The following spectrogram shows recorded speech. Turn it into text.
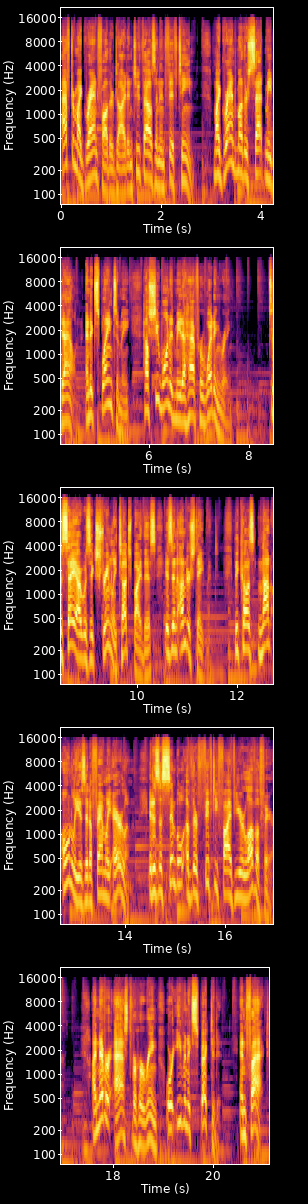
After my grandfather died in 2015, my grandmother sat me down and explained to me how she wanted me to have her wedding ring. To say I was extremely touched by this is an understatement, because not only is it a family heirloom, it is a symbol of their 55 year love affair. I never asked for her ring or even expected it. In fact,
